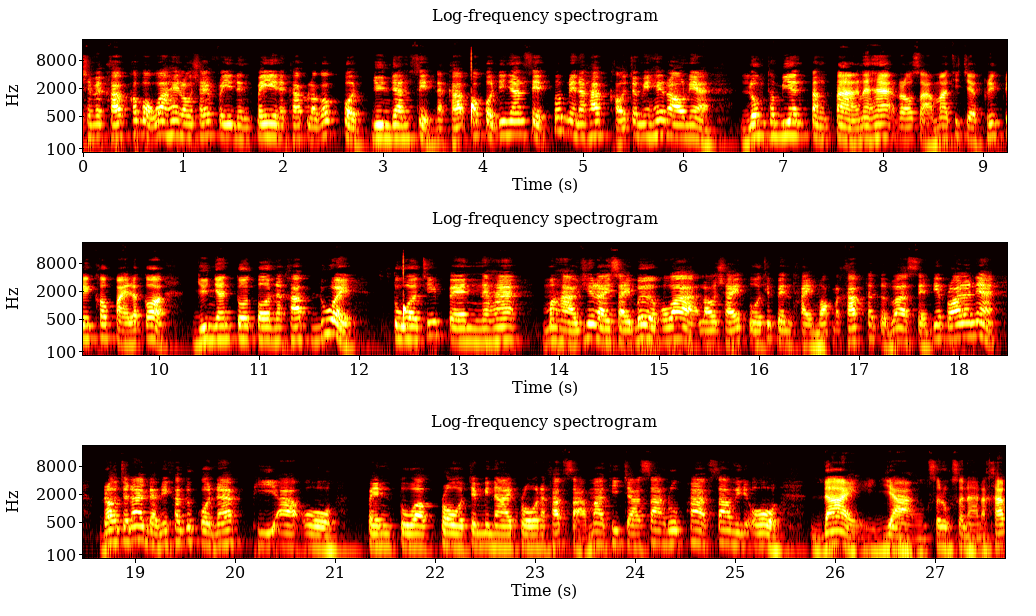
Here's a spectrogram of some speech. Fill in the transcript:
ใช่ไหมครับ เขาบอกว่าให้เราใช้ฟรี 1 ปีนะครับ เราก็กดยืนยันสิทธิ์นะครับ พอกดยืนยันเสร็จปุ๊บเนี่ยนะครับ เขาจะมีให้เราเนี่ย ลงทะเบียนต่างๆนะฮะเราสามารถที่จะคลิกๆเข้าไป แล้วก็ยืนยันตัวตนนะครับด้วยตัวที่เป็นนะฮะมหาวิทยาลัยไซเบอร์เพราะว่าเราใช้ตัวที่เป็นไทยม็อกนะครับ ถ้าเกิดว่าเสร็จเรียบร้อยแล้วเนี่ย เราจะได้แบบนี้ครับทุกคนนะ PRO เป็นตัว Pro Gemini Pro นะครับ สามารถที่จะสร้างรูปภาพสร้างวิดีโอได้อย่างสนุกสนานนะครับ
